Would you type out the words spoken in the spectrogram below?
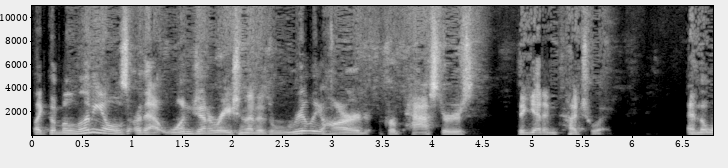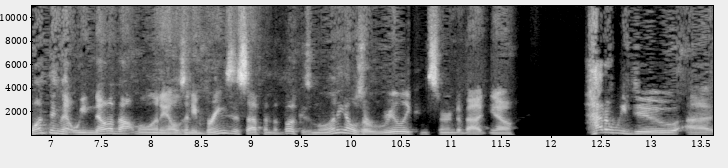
like the millennials are that one generation that is really hard for pastors to get in touch with. And the one thing that we know about millennials, and he brings this up in the book, is millennials are really concerned about, you know, how do we do uh,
